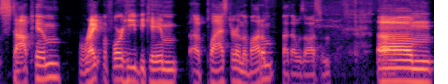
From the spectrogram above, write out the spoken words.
stop him right before he became a plaster on the bottom. Thought that was awesome. Um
